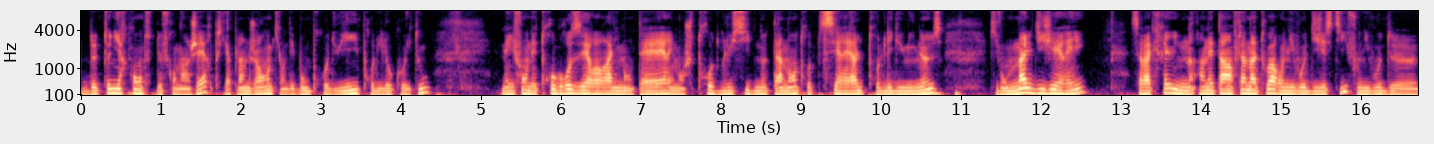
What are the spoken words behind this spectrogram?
de tenir compte de ce qu'on ingère, parce qu'il y a plein de gens qui ont des bons produits, produits locaux et tout, mais ils font des trop grosses erreurs alimentaires, ils mangent trop de glucides notamment, trop de céréales, trop de légumineuses, qui vont mal digérer. Ça va créer un état inflammatoire au niveau digestif, au niveau de,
